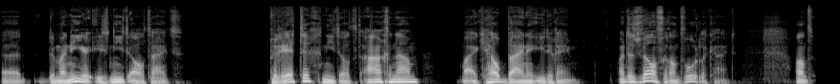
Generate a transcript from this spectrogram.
Uh, de manier is niet altijd prettig, niet altijd aangenaam, maar ik help bijna iedereen. Maar dat is wel verantwoordelijkheid. Want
